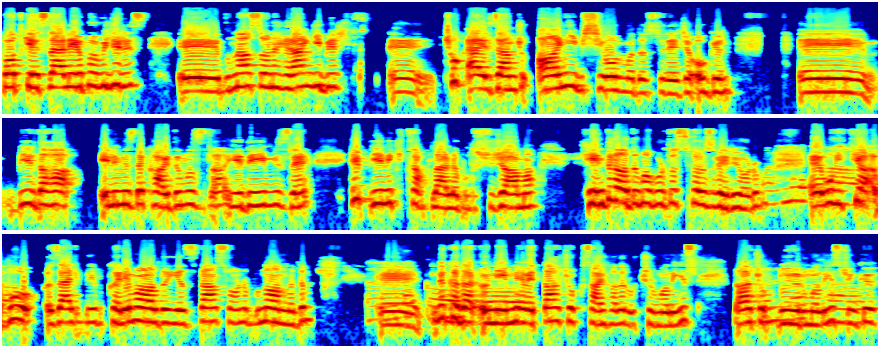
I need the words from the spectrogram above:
podcastlerle yapabiliriz. Ee, bundan sonra herhangi bir e, çok elzem, çok ani bir şey olmadığı sürece o gün e, bir daha elimizde kaydımızla, yedeğimizle hep yeni kitaplarla buluşacağıma kendi adıma burada söz veriyorum. E, bu hikaye, bu özellikle bu kaleme aldığı yazıdan sonra bunu anladım. E, ne kadar önemli. Evet daha çok sayfalar uçurmalıyız. Daha çok duyurmalıyız. Çünkü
